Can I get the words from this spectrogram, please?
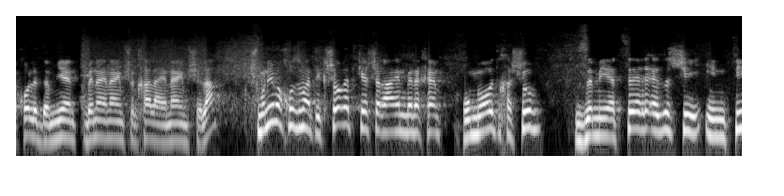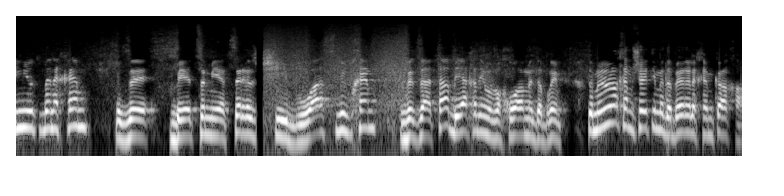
יכול לדמיין בין העיניים שלך לעיניים שלה. 80% מהתקשורת, קשר העין ביניכם הוא מאוד חשוב, זה מייצר איזושהי אינטימיות ביניכם, זה בעצם מייצר איזושהי בועה סביבכם, וזה אתה ביחד עם הבחורה מדברים. דמיינו לכם שהייתי מדבר אליכם ככה.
